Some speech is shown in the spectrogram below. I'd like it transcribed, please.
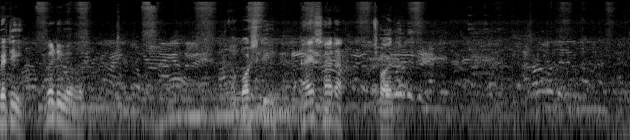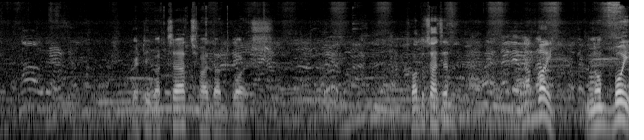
বেটি? বেটি বাবা। বয়স কি? এই ছয়টা। বেটি বাচ্চা ছয় দাঁত বয়স। কত চাচ্ছেন নব্বই। নব্বই।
